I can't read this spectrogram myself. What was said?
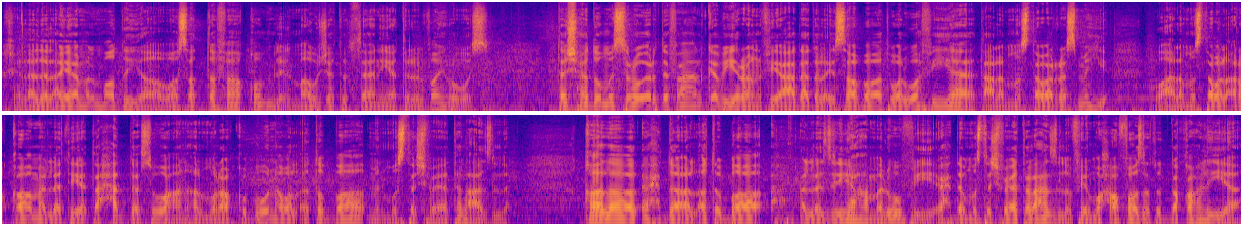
خلال الأيام الماضية وسط تفاقم للموجة الثانية للفيروس. تشهد مصر ارتفاعا كبيرا في أعداد الإصابات والوفيات على المستوى الرسمي وعلى مستوى الأرقام التي يتحدث عنها المراقبون والأطباء من مستشفيات العزل. قال إحدى الأطباء الذي يعمل في إحدى مستشفيات العزل في محافظة الدقهلية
